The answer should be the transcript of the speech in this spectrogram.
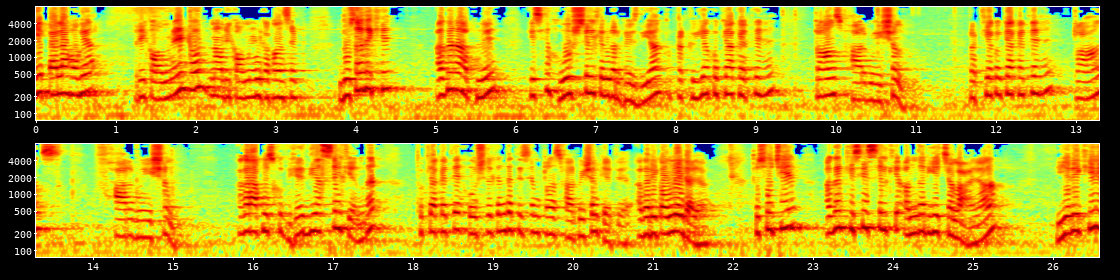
ये पहला हो गया रिकॉम्बिनेंट और नॉन रिकॉम्बिनेंट का कॉन्सेप्ट दूसरा देखिए, अगर आपने इसे होस्ट सेल के अंदर भेज दिया तो प्रक्रिया को क्या कहते हैं? ट्रांसफॉर्मेशन प्रक्रिया को क्या कहते हैं? ट्रांसफॉर्मेशन। अगर आपने इसको भेज दिया सेल के अंदर तो क्या कहते हैं? होस्ट सेल के अंदर जिसे हम ट्रांसफॉर्मेशन कहते हैं। अगर रिकॉम्बिनेंट आया तो सोचिए, अगर किसी सेल के अंदर ये चला आया, ये देखिए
